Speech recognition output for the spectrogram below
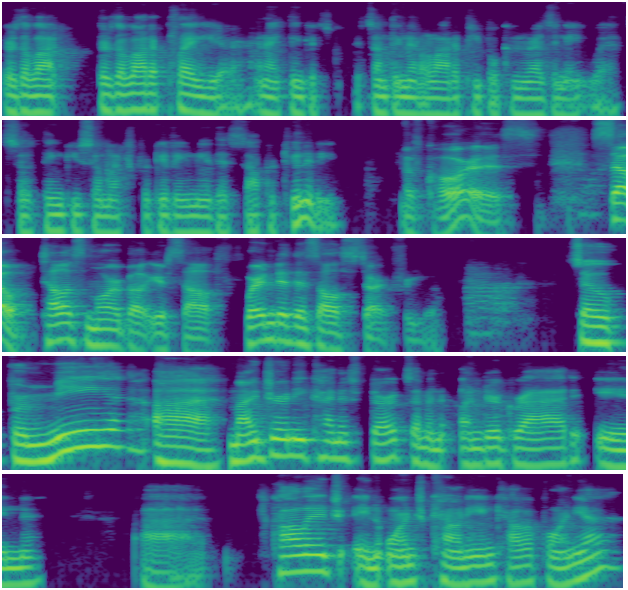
there's a lot there's a lot at play here and i think it's, it's something that a lot of people can resonate with. So thank you so much for giving me this opportunity of course. So tell us more about yourself. Where did this all start for you? So for me, uh, my journey kind of starts. I'm an undergrad in uh, college in Orange County in California.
